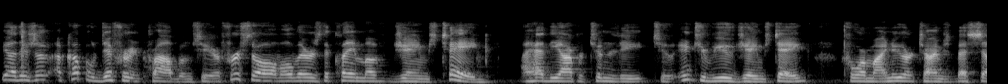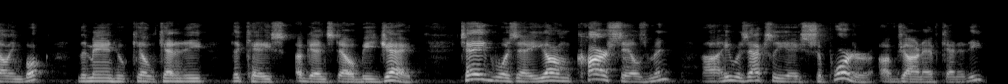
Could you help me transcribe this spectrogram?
Yeah, there's a, a couple different problems here. First of all, there's the claim of James Tague. I had the opportunity to interview James Tague for my New York Times best-selling book, The Man Who Killed Kennedy: The Case Against LBJ. Tague was a young car salesman. Uh, he was actually a supporter of John F. Kennedy,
